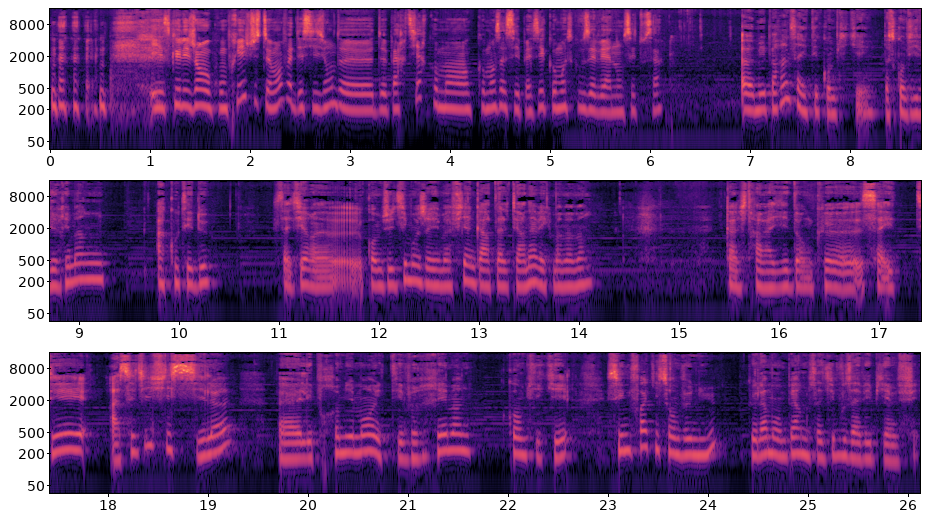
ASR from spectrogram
et est-ce que les gens ont compris justement votre décision de, partir? Comment, comment ça s'est passé? Comment est-ce que vous avez annoncé tout ça? Euh, Mes parents, ça a été compliqué parce qu'on vivait vraiment à côté d'eux. C'est-à-dire, euh, comme je dis, moi j'avais ma fille en garde alternée avec ma maman quand je travaillais. Donc ça a été assez difficile. Les premiers mois étaient vraiment compliqués. C'est une fois qu'ils sont venus, que là, mon père nous a dit, vous avez bien fait.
